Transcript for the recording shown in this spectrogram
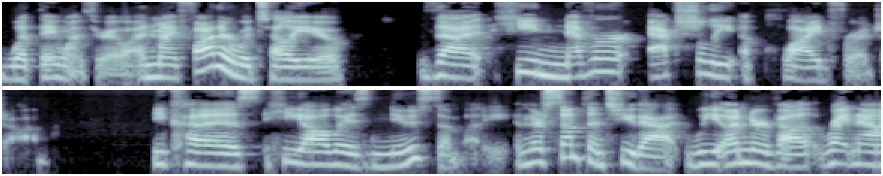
what they went through. And my father would tell you that he never actually applied for a job because he always knew somebody. And there's something to that. We undervalue right now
